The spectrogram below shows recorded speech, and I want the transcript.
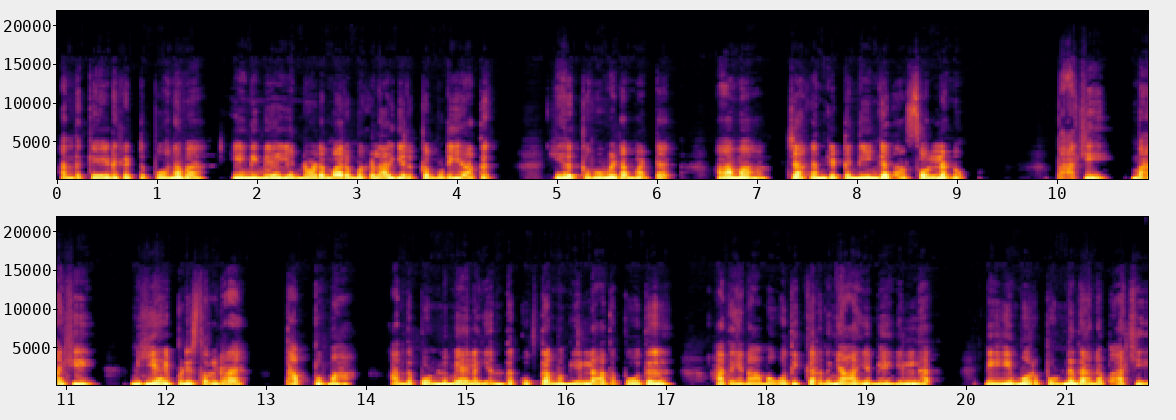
அந்த கேடுகெட்டு போனவ இனிமே என்னோட மருமகளா இருக்க முடியாது. இருக்கவும் விடமாட்டேன் ஆமா ஜகன் கிட்ட நீங்க தான் சொல்லணும். பாகி பாகி நீயா இப்படி சொல்ற? தப்புமா? அந்த பொண்ணு மேல எந்த குத்தமும் இல்லாத போது அதை நாம ஒதுக்கிறது நியாயமே இல்லை. நீயும் ஒரு பொண்ணு தானே பாகி.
